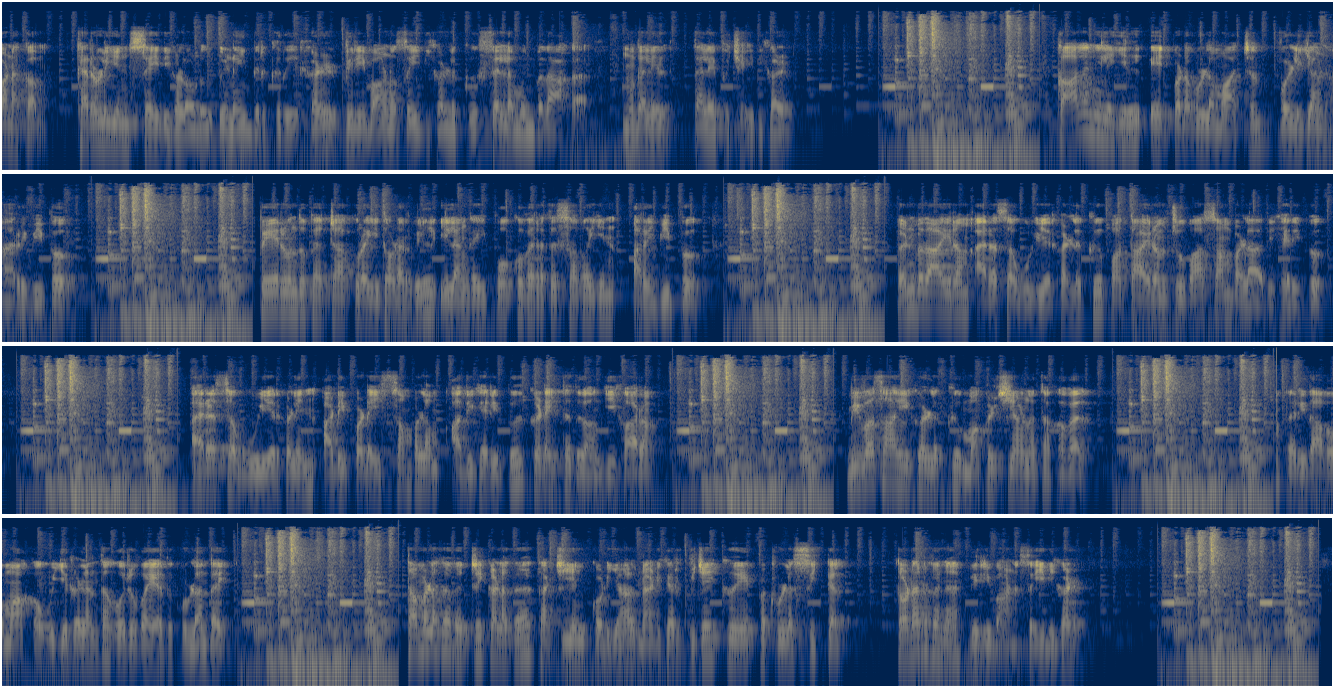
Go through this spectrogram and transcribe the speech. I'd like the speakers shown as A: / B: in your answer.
A: வணக்கம். கரோலியின் செய்திகளோடு இணைந்திருக்கிறீர்கள். விரிவான செய்திகளுக்கு செல்ல முன்பதாக முதலில் தலைப்புச் செய்திகள். காலநிலையில் ஏற்படவுள்ள மாற்றம் வெளியான அறிவிப்பு. பேருந்து பற்றாக்குறை தொடர்பில் இலங்கை போக்குவரத்து சபையின் அறிவிப்பு. எண்பதாயிரம் அரச ஊழியர்களுக்கு பத்தாயிரம் ரூபாய் சம்பள அதிகரிப்பு. அரச ஊழியர்களின் அடிப்படை சம்பளம் அதிகரிப்பு கிடைத்தது அங்கீகாரம். விவசாயிகளுக்கு மகிழ்ச்சியான தகவல். பரிதாபமாக உயிரிழந்த ஒரு வயது குழந்தை. தமிழக வெற்றிக்கழக கட்சியின் கொடியால் நடிகர் விஜய்க்கு ஏற்பட்டுள்ள சிக்கல். தொடர்பென விரிவான செய்திகள்.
